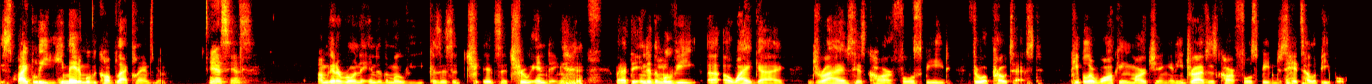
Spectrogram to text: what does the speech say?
Spike Lee. He made a movie called BlacKkKlansman. Yes, yes. I'm gonna ruin the end of the movie because it's a tr- it's a true ending. but at the end of the movie, uh, a white guy drives his car full speed through a protest. People are walking, marching, and he drives his car full speed and just hits hella people.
